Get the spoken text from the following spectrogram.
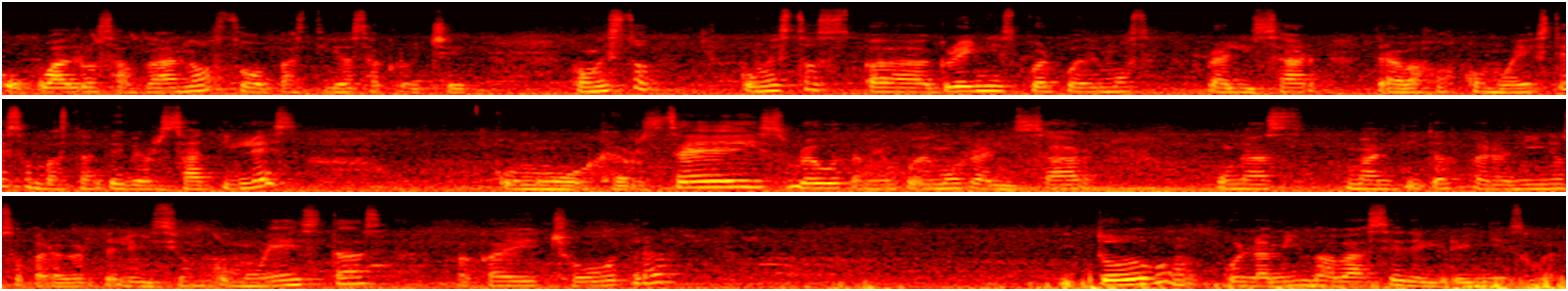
o cuadros afganos o pastillas a crochet. Con, esto, con estos uh, Granny Square podemos realizar trabajos como este, son bastante versátiles, como jerseys, luego también podemos realizar unas mantitas para niños o para ver televisión como estas. Acá he hecho otra. Y todo con, la misma base del Granny Square.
